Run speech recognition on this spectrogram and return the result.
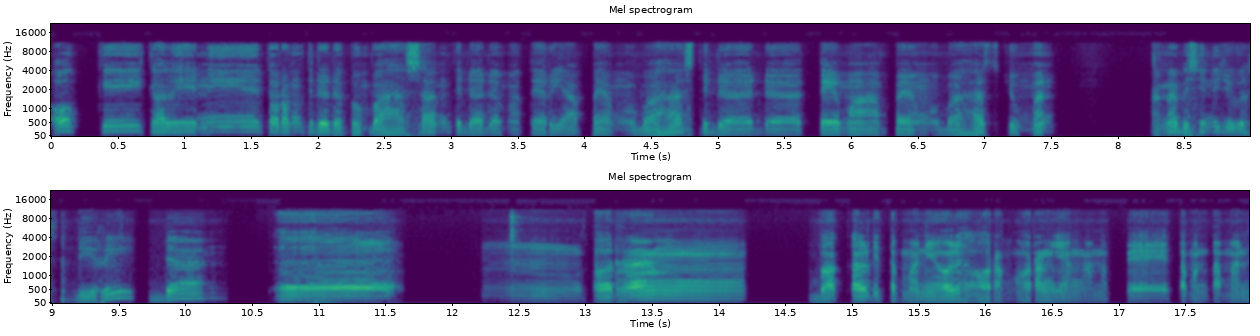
Oke, kali ini torang tidak ada pembahasan, tidak ada materi apa yang mau bahas, tidak ada tema apa yang mau bahas, cuman karena di sini juga sendiri dan eh hmm, orang bakal ditemani oleh orang-orang yang anak teman-teman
